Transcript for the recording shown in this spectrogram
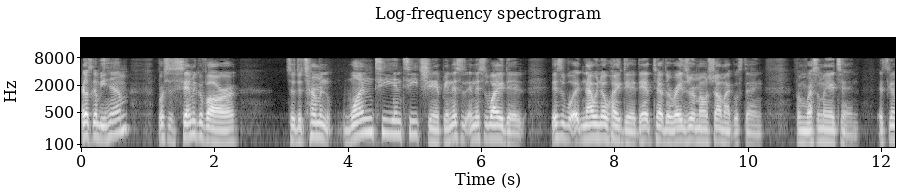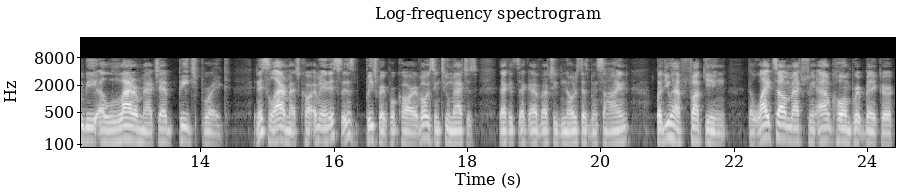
it was gonna be him versus Sammy Guevara to determine one TNT champion. This is and this is why he did. This is what now we know why he did. They had to have the Razor Ramon Shawn Michaels thing from WrestleMania 10. It's gonna be a ladder match at Beach Break. And this ladder match card, I mean, this this Beach Break card. I've only seen two matches that, could, that I've actually noticed that's been signed. But you have fucking the lights out match between Adam Cole and Britt Baker,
